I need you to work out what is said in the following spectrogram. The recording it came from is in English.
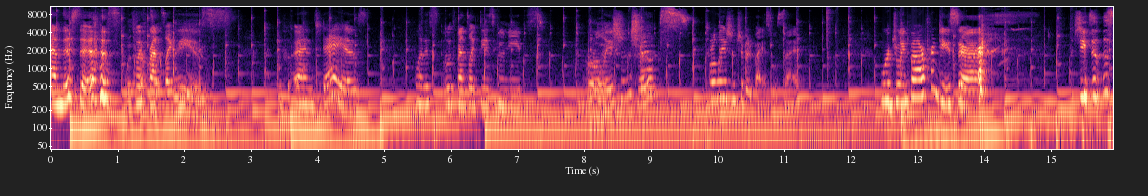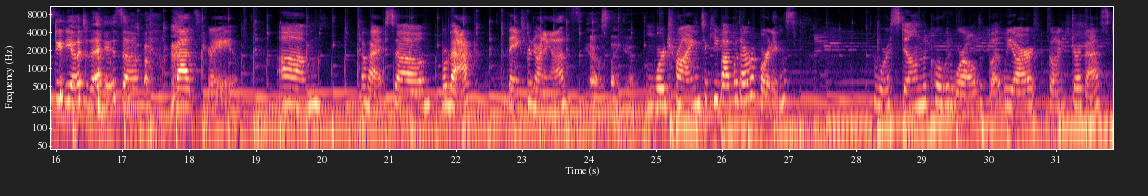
and this is with, friends, like these. And today is what is with friends like these who needs relationships, relationship advice. We'll say. We're joined by our producer. She's in the studio today, so that's great. Um, okay, so we're back. Thanks for joining us. Yes, thank you. We're trying to keep up with our recordings. We're still in the COVID world, but we are going to do our best.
